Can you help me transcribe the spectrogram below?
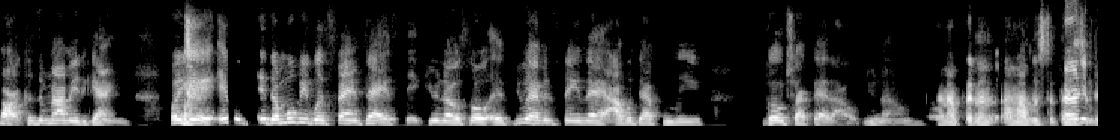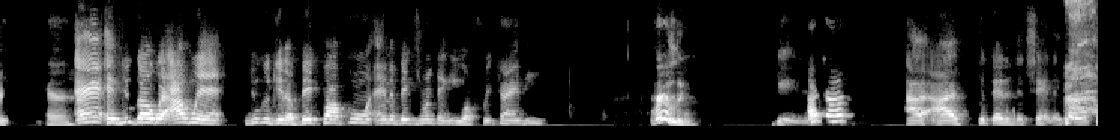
Kart because it reminded me of the game. But yeah, it was it, the movie was fantastic, you know. So if you haven't seen that, I would definitely go check that out, you know. And I'm putting on my list of things to do. Yeah. And if you go where I went, you could get a big popcorn and a big drink. They give you a free candy. Really? Yeah, Okay. I, I put that in the chat. Like, that's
